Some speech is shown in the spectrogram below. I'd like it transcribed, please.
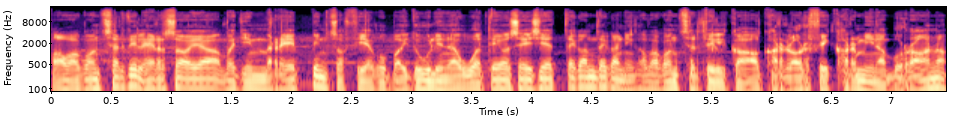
avakontserdil Erso ja Vadim Repin, Sofia Kubaidulina uue teose esiettekandega ning avakontserdil ka Karl Orfi Carmina Burana,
